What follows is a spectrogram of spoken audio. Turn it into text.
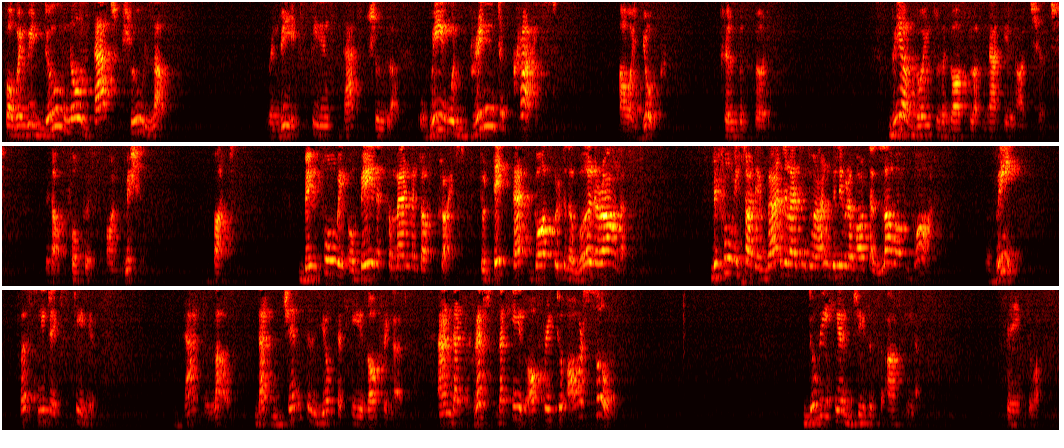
For when we do know that true love, when we experience that true love, we would bring to Christ our yoke filled with burden. We are going through the Gospel of Matthew in our church with our focus on mission. But before we obey the commandment of Christ to take that gospel to the world around us, before we start evangelizing to an unbeliever about the love of God, we first need to experience that love, that gentle yoke that He is offering us, and that rest that He is offering to our soul. Do we hear Jesus asking us, saying to us,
